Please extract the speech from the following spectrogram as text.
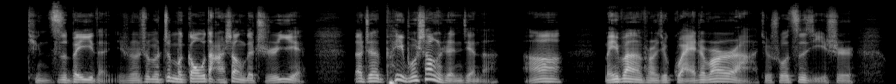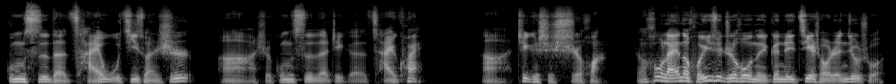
挺自卑的。你说是不是这么高大上的职业，那这配不上人家呢？啊？没办法，就拐着弯啊，就说自己是公司的财务计算师啊，是公司的这个财会，啊，这个是实话。然后后来呢，回去之后呢，跟这介绍人就说，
